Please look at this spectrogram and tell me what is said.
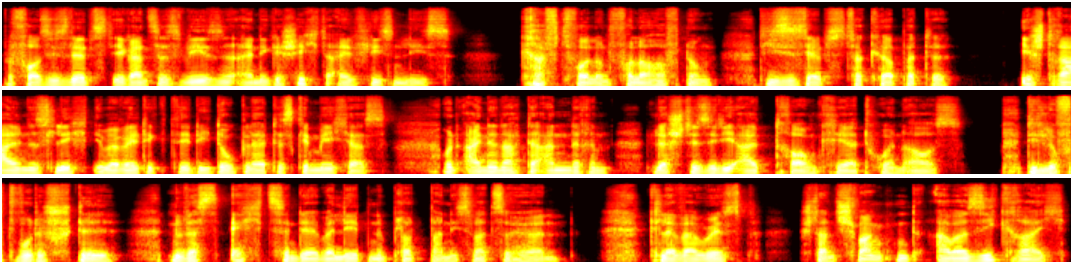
bevor sie selbst ihr ganzes Wesen in eine Geschichte einfließen ließ. Kraftvoll und voller Hoffnung, die sie selbst verkörperte. Ihr strahlendes Licht überwältigte die Dunkelheit des Gemächers, und eine nach der anderen löschte sie die Albtraumkreaturen aus. Die Luft wurde still, nur das Ächzen der überlebenden Plotbunnies war zu hören. Clever Wisp stand schwankend, aber siegreich.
